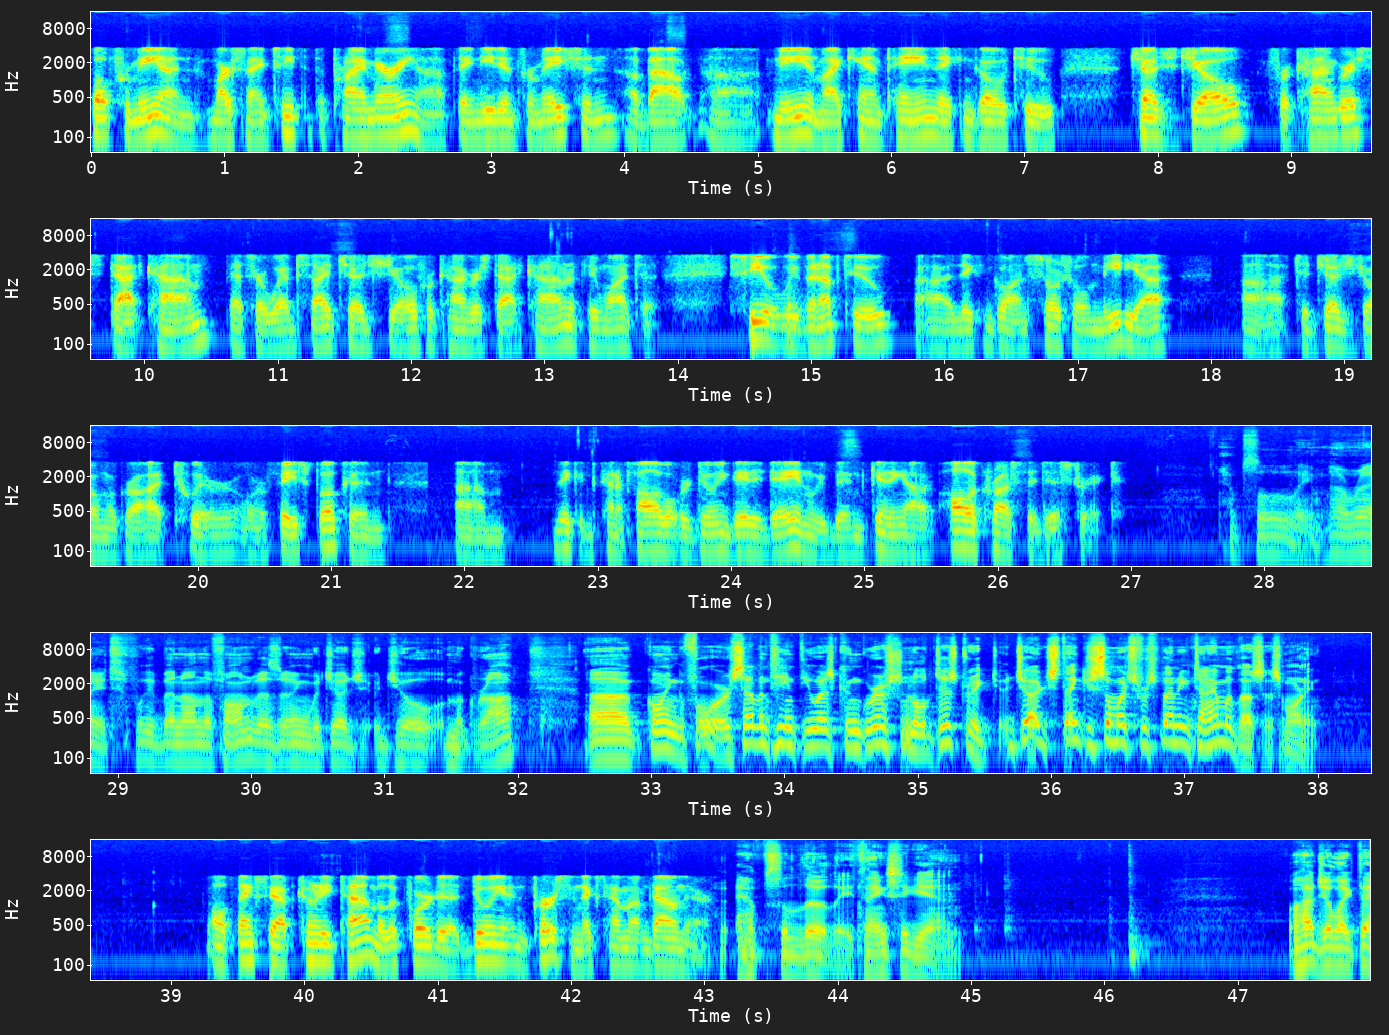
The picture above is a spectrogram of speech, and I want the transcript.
vote for me on March 19th at the primary. Uh, if they need information about uh, me and my campaign, they can go to judgejoeforcongress.com. That's our website, judgejoeforcongress.com. And if they want to see what we've been up to, uh, they can go on social media uh, to Judge Joe McGraw at Twitter or Facebook, and um, they can kind of follow what we're doing day to day. And we've been getting out all across the district. Absolutely. All right. We've been on the phone visiting with Judge Joe McGraw. Uh, going forward, 17th U.S. Congressional District. Judge, thank you so much for spending time with us this morning. Well, thanks for the opportunity, Tom. I look forward to doing it in person next time I'm down there. Absolutely. Thanks again. Well, how'd you like that?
